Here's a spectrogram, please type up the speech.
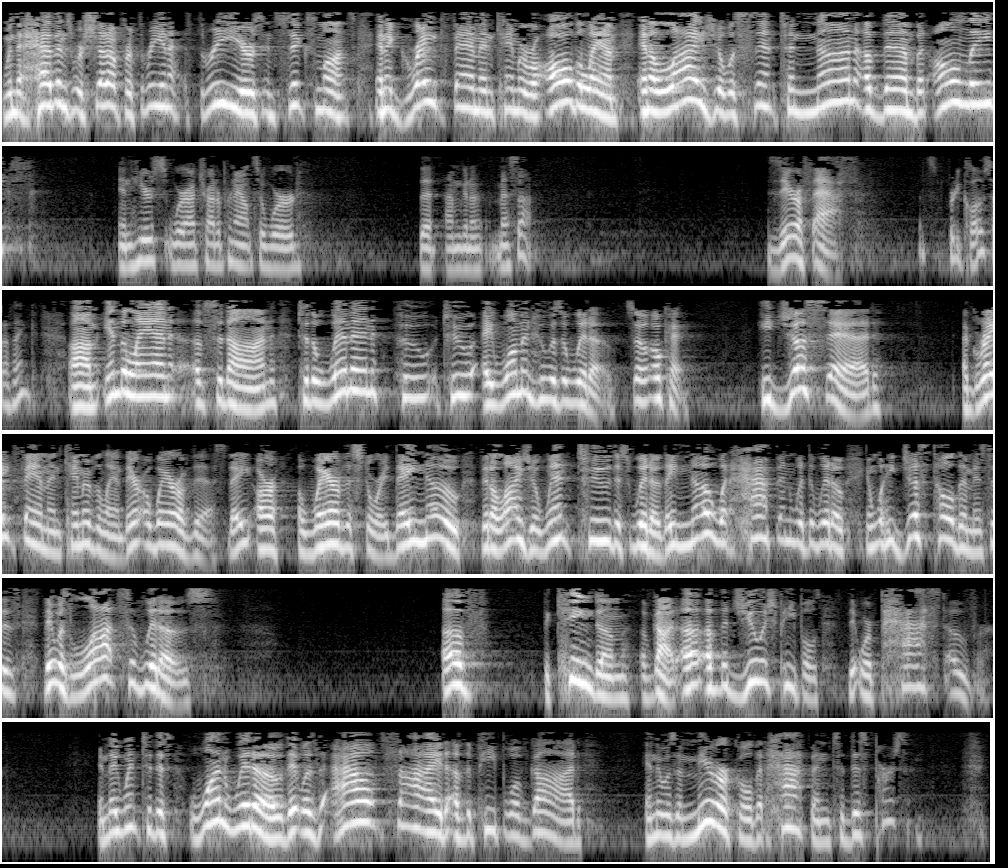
when the heavens were shut up for three, and, three years and six months, and a great famine came over all the land, and Elijah was sent to none of them, but only, and here's where I try to pronounce a word that I'm going to mess up. Zarephath. That's pretty close, I think um, in the land of Sidon to the women who, to a woman who was a widow. So, okay. He just said a great famine came over the land. They're aware of this. They are aware of the story. They know that Elijah went to this widow. They know what happened with the widow. And what he just told them is, is there was lots of widows of the kingdom of God, of the Jewish peoples that were passed over. And they went to this one widow that was outside of the people of God, and there was a miracle that happened to this person.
